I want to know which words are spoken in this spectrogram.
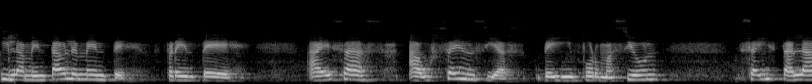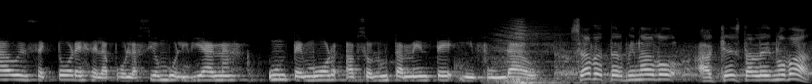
Y lamentablemente, frente a esas ausencias de información, se ha instalado en sectores de la población boliviana un temor absolutamente infundado. Se ha determinado a que esta ley no va.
